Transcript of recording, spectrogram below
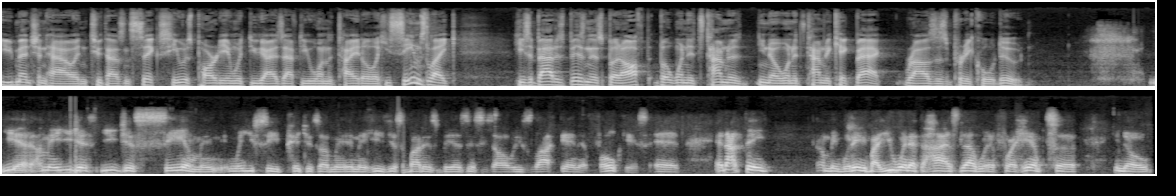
you mentioned how in 2006 he was partying with you guys after you won the title. He seems like he's about his business, but off. But when it's time to, you know, when it's time to kick back, Riles is a pretty cool dude. Yeah, I mean, you just you just see him, and when you see pictures of him, I mean, he's just about his business. He's always locked in and focused, and and I think, I mean, with anybody, you win at the highest level, and for him to, you know,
